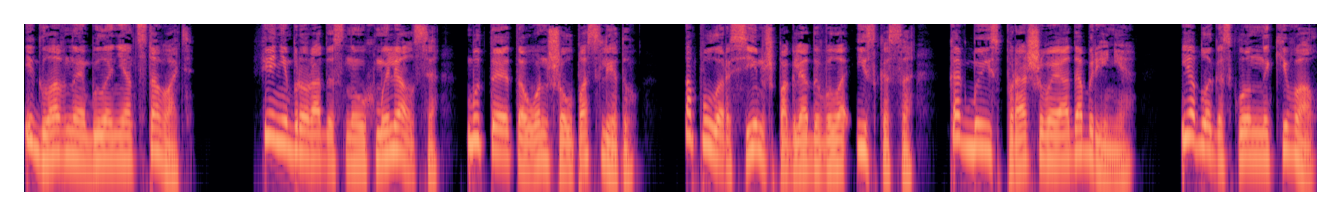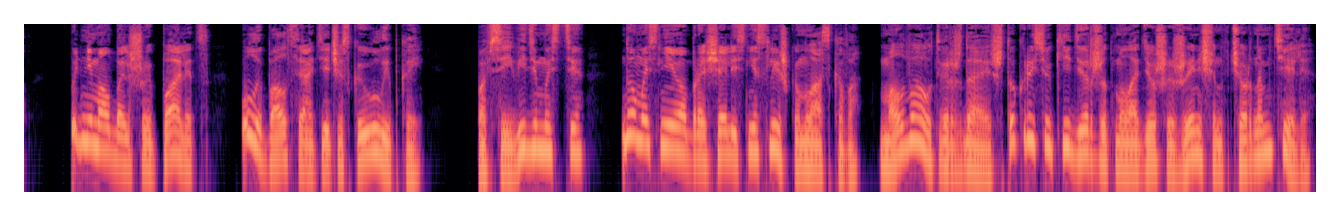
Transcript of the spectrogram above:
и главное было не отставать. Фенибро радостно ухмылялся, будто это он шел по следу. А Пулар Синж поглядывала искоса, как бы и спрашивая одобрения. Я благосклонно кивал, поднимал большой палец, улыбался отеческой улыбкой. По всей видимости, дома с нею обращались не слишком ласково. Молва утверждает, что крысюки держат молодежь и женщин в черном теле.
